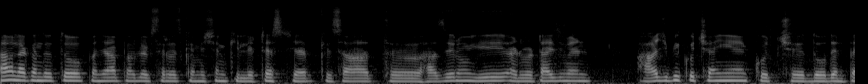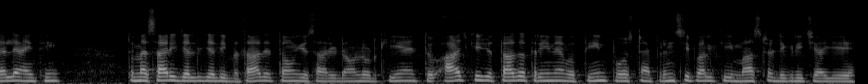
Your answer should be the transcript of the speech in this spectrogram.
अल्लाम दोस्तों, पंजाब पब्लिक सर्विस कमीशन की लेटेस्ट जैब के साथ हाज़िर हूँ। ये एडवर्टाइजमेंट आज भी कुछ आई हैं, कुछ दो दिन पहले आई थी। तो मैं सारी जल्दी जल्दी बता देता हूँ, ये सारी डाउनलोड किए हैं। तो आज की जो ताज़ा तरीन है, वो तीन पोस्ट हैं। प्रिंसिपल की मास्टर डिग्री चाहिए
